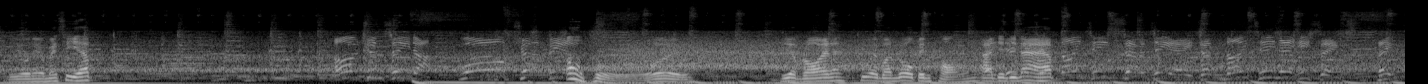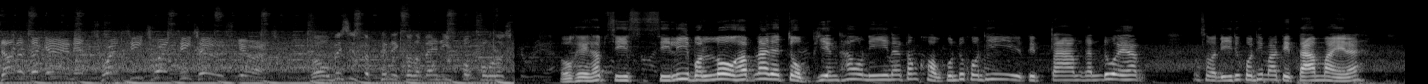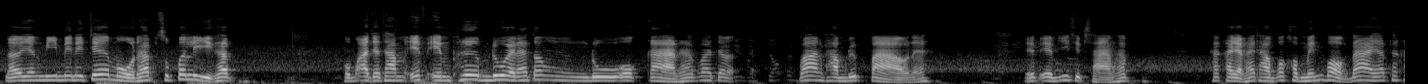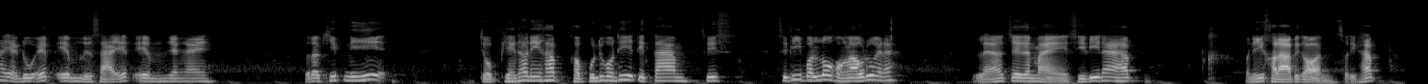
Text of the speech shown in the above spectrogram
ลีโอเนลเมสซี่ครับ โอ้โห เรียบร้อยนะถ้วยบอลโลกเป็นของอาร์เจนตินาครับ1978 and 1986. They've done it again in 2022, Stuart. Well, this is the pinnacle of any footballer's career. โอเคครับซีซีรีส์บอลโลกครับ น่าจะจบเพียงเท่านี้นะ ต้องขอบคุณทุกคนที่ติดตามกันด้วยครับ สวัสดีทุกคนที่มาติดตามใหม่นะ เรายังมีเมเนเจอร์โหมดครับซูเปอร์ลีกครับ ผมอาจจะทำ FM เพิ่มด้วยนะ ต้องดูโอกาสครับว่าจะว่างทำหรือเปล่านะ FM 23 ครับ ถ้าใครอยากให้ทำก็คอมเมนต์บอกได้ครับ ถ้าใครอยากดู FM หรือสาย FM ยังไงสำหรับคลิปนี้ จบเพียงเท่านี้ครับ ขอบคุณทุกคนที่ติดตามซีซีรีส์บอลโลกของเราด้วยนะ แล้วเจอกันใหม่ซีรีส์หน้าครับ วันนี้ขอลาไปก่อน สวัสดีครับ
